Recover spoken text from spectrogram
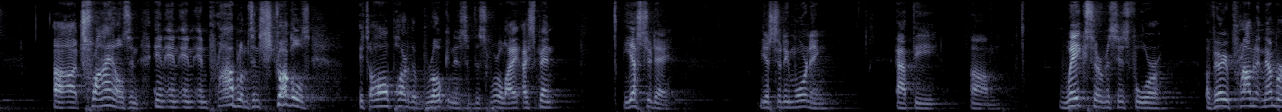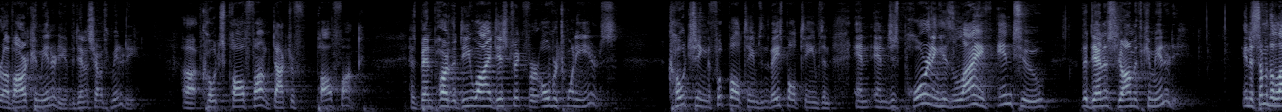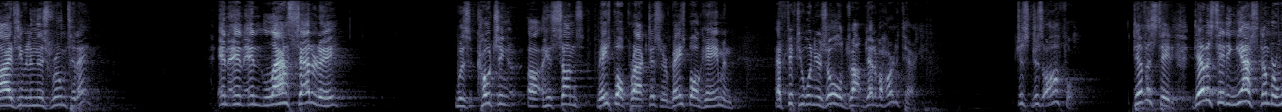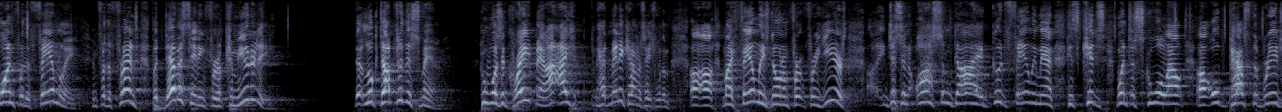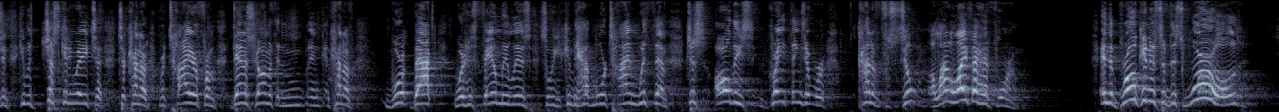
uh, uh trials and, and, and, and, problems and struggles. It's all part of the brokenness of this world. I, I spent yesterday, yesterday morning, at the um, wake services for a very prominent member of our community, of the Dennis Yarmouth community. Uh, Coach Paul Funk, Dr. Paul Funk, has been part of the DY district for over 20 years, coaching the football teams and the baseball teams and, and, and just pouring his life into the Dennis Yarmouth community, into some of the lives even in this room today. And, and, and last Saturday was coaching uh, his son's baseball practice or baseball game, and at 51 years old, dropped dead of a heart attack. Just, just awful. Devastating. Devastating, yes, number one, for the family and for the friends, but devastating for a community that looked up to this man who was a great man. I, I had many conversations with him. Uh, uh, my family's known him for, for years. Uh, just an awesome guy, a good family man. His kids went to school out uh, past the bridge, and he was just getting ready to, to kind of retire from Dennis Yarmouth and, and, and kind of work back where his family lives so he can have more time with them. Just all these great things that were kind of still a lot of life ahead for him. And the brokenness of this world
